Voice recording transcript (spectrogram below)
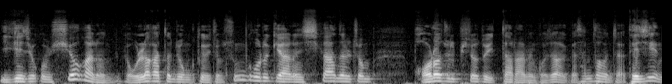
이게 조금 쉬어가는, 그러니까 올라갔던 종목들이 좀 숨 고르게 하는 시간을 좀 벌어줄 필요도 있다라는 거죠. 그러니까 삼성전자. 대신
